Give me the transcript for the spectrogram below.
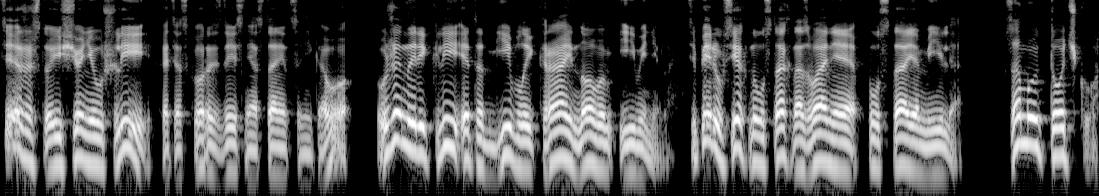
Те же, что еще не ушли, хотя скоро здесь не останется никого, уже нарекли этот гиблый край новым именем. Теперь у всех на устах название «Пустая миля». В самую точку.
